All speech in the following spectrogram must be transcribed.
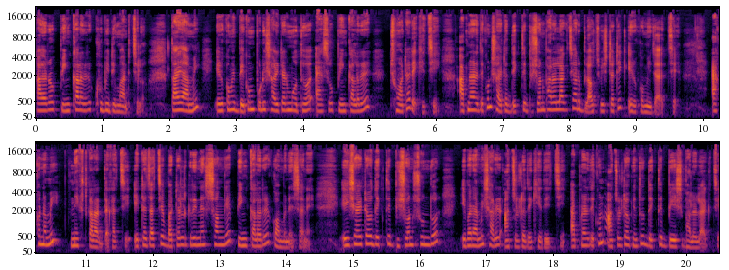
কালার ও পিঙ্ক কালারের খুবই ডিমান্ড ছিল। তাই আমি এরকমই বেগমপুরি শাড়িটার মধ্যেও অ্যাশ ও পিঙ্ক কালারের ছোঁয়াটা রেখেছি। আপনারা দেখুন, শাড়িটা দেখতে ভীষণ ভালো লাগছে আর ব্লাউজ পিসটা ঠিক এরকমই যাচ্ছে। এখন আমি নেক্সট কালার দেখাচ্ছি। এটা যাচ্ছে বাটাল গ্রিনের সঙ্গে পিঙ্ক কালারের কম্বিনেশানে। এই শাড়িটাও দেখতে ভীষণ সুন্দর। এবার আমি শাড়ির আঁচলটা দেখিয়ে দিচ্ছি। আপনারা দেখুন, আঁচলটাও কিন্তু দেখতে বেশ ভালো লাগছে।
